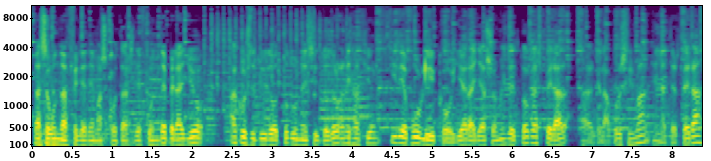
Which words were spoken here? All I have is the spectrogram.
La segunda feria de mascotas de Fuente Pelayo ha constituido todo un éxito de organización y de público y ahora ya solamente toca esperar a que la próxima, en la tercera,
